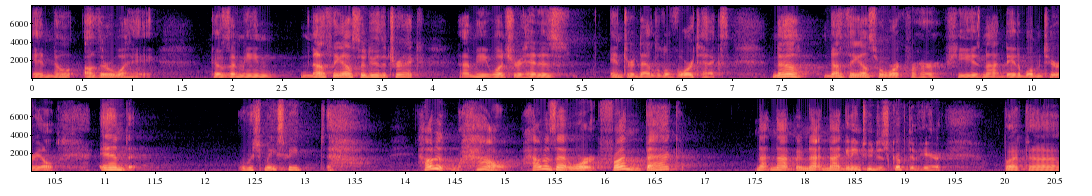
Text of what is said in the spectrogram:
in no other way. Because, I mean, nothing else will do the trick. I mean, once your head has entered that little vortex, no, nothing else will work for her. She is not dateable material. And, which makes me, how did, how, how does that work? Front, back? Not, not, not, not getting too descriptive here, but uh,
